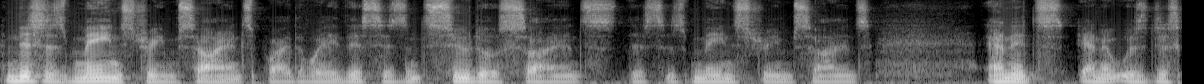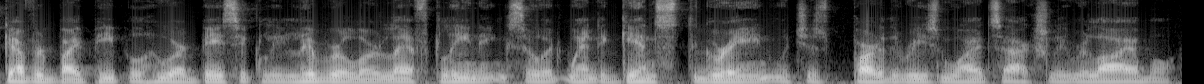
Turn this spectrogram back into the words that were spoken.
and this is mainstream science, by the way, this isn't pseudoscience, this is mainstream science. And, it's, and it was discovered by people who are basically liberal or left leaning, so it went against the grain, which is part of the reason why it's actually reliable.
